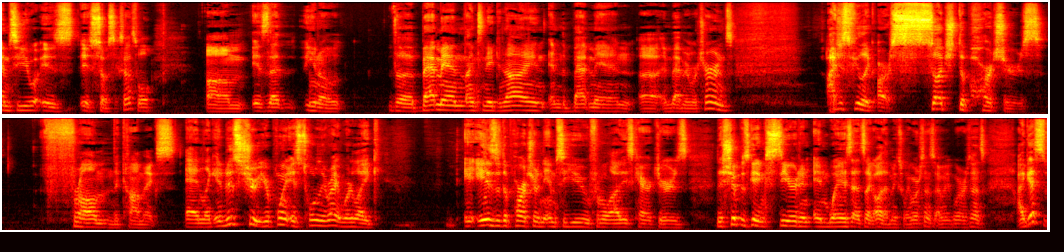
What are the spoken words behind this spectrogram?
mcu is is so successful um is that you know the batman 1989 and the batman uh and batman returns i just feel like are such departures from the comics and like it is true your point is totally right where like it is a departure in the mcu from a lot of these characters the ship is getting steered in, in ways that's like, oh, that makes way more sense. That makes way more sense. I guess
